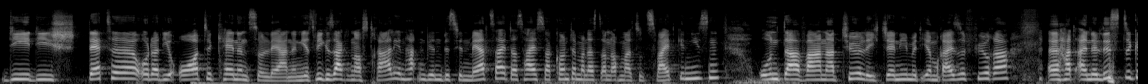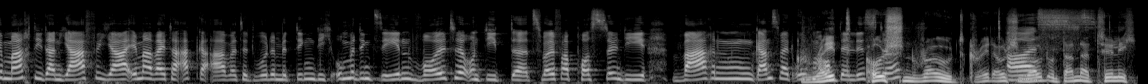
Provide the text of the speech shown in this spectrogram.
die, die Städte oder die Orte kennenzulernen lernen. Jetzt, wie gesagt, in Australien hatten wir ein bisschen mehr Zeit. Das heißt, da konnte man das dann auch mal zu zweit genießen. Und da war natürlich Jenny mit ihrem Reiseführer, äh, hat eine Liste gemacht, die dann Jahr für Jahr immer weiter abgearbeitet wurde mit Dingen, die ich unbedingt sehen wollte. Und die äh, zwölf Aposteln, die waren ganz weit oben Great auf der Liste. Ocean Road, Great Ocean oh, Road. Und dann natürlich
